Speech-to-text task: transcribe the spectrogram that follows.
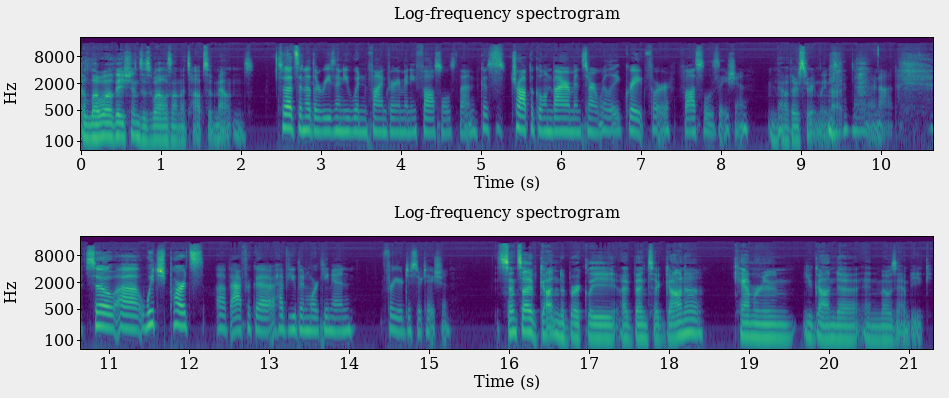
at low elevations as well as on the tops of mountains. So that's another reason you wouldn't find very many fossils then, because tropical environments aren't really great for fossilization. No, they're certainly not. no, they're not. So, uh, which parts of Africa have you been working in for your dissertation? Since I've gotten to Berkeley, I've been to Ghana, Cameroon, Uganda, and Mozambique.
